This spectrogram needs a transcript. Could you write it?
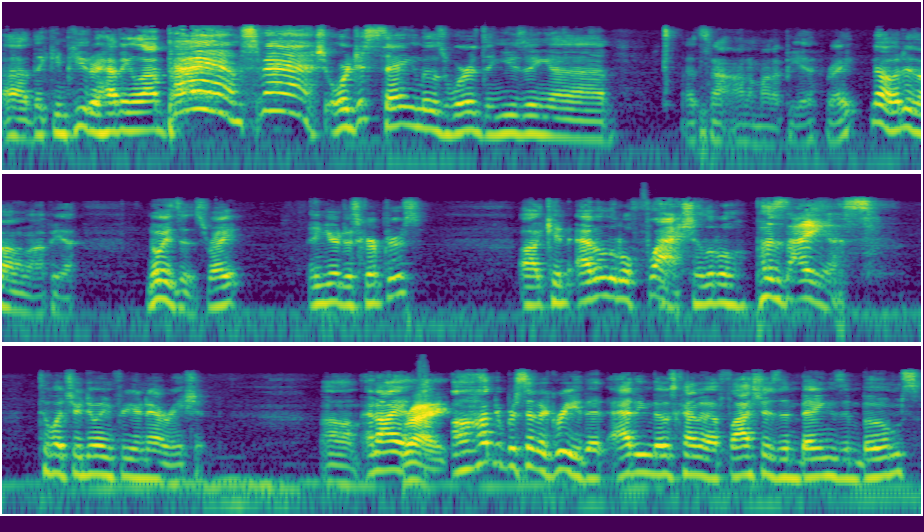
uh, the computer having a loud bam smash or just saying those words and using uh, that's not onomatopoeia, right? No, it is onomatopoeia. Noises, right? in your descriptors uh, can add a little flash, a little pizzazz to what you're doing for your narration. Um, and I Right. 100% agree that adding those kind of flashes and bangs and booms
